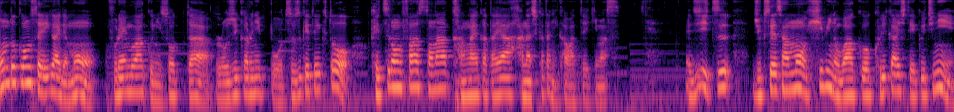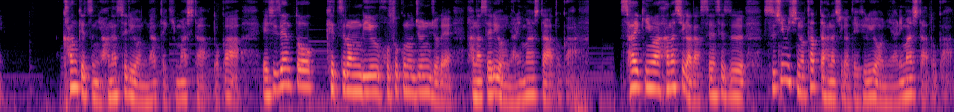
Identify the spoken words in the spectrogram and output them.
音読音声以外でもフレームワークに沿ったロジカル日報を続けていくと結論ファーストな考え方や話し方に変わっていきます。事実塾生さんも日々のワークを繰り返していくうちに簡潔に話せるようになってきましたとか自然と結論理由補足の順序で話せるようになりましたとか最近は話が脱線せず筋道の立った話ができるようになりましたとか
